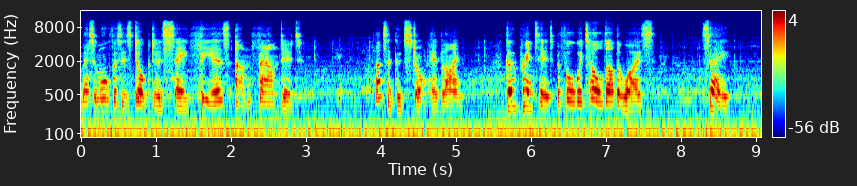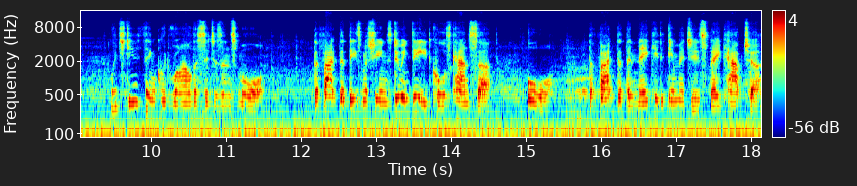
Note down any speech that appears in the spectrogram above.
Metamorphosis doctors say fears unfounded. That's a good strong headline. Go print it before we're told otherwise. Say, which do you think would rile the citizens more? The fact that these machines do indeed cause cancer, or the fact that the naked images they capture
